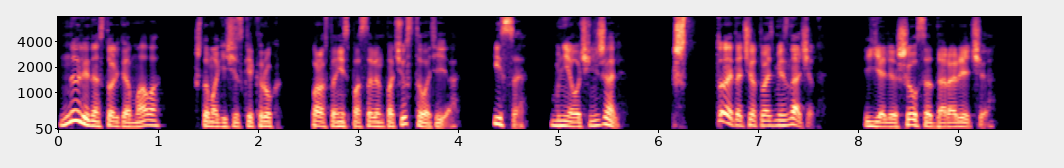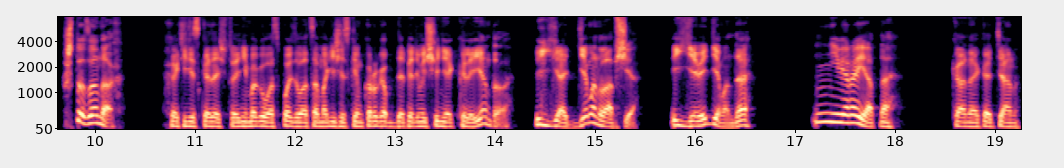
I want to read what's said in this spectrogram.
Ну или настолько мало, что магический круг просто не способен почувствовать ее. Иса, мне очень жаль. Что это, черт возьми, значит? Я лишился дара речи. Что за нах? Хотите сказать, что я не могу воспользоваться магическим кругом для перемещения к клиенту? Я демон вообще? Я ведь демон, да? Невероятно. Канека-тян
